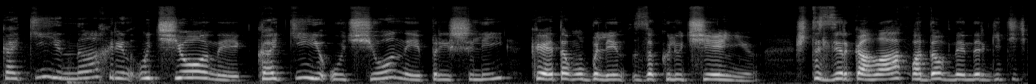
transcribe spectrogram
Какие нахрен ученые, какие ученые пришли к этому, блин, заключению? Что зеркала подобны энергетич...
